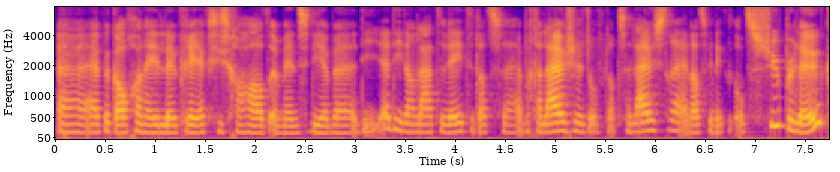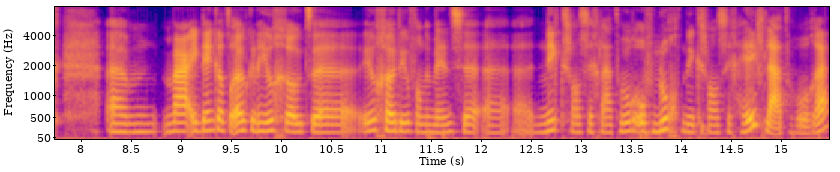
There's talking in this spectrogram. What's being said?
uh, heb ik al gewoon hele leuke reacties gehad. En mensen die, hebben, die, ja, die dan laten weten dat ze hebben geluisterd of dat ze luisteren. En dat vind ik altijd super leuk. Um, maar ik denk dat er ook een heel groot, heel groot deel van de mensen niks van zich laten horen. Of nog niks van zich heeft laten horen.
